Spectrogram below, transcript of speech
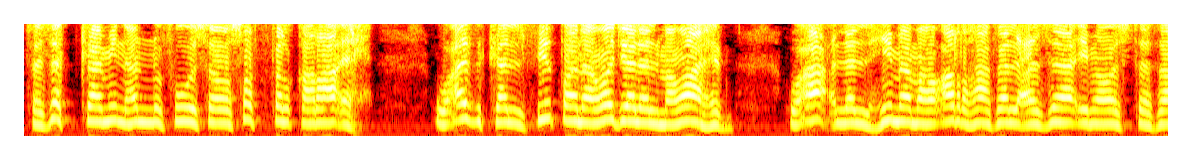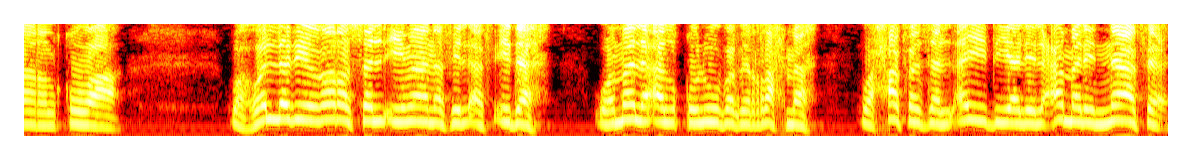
فزكى منها النفوس وصف القرائح وأذكى الفطن وجل المواهب وأعلى الهمم وأرهف العزائم واستثار القوى. وهو الذي غرس الإيمان في الأفئدة وملأ القلوب بالرحمة وحفز الأيدي للعمل النافع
